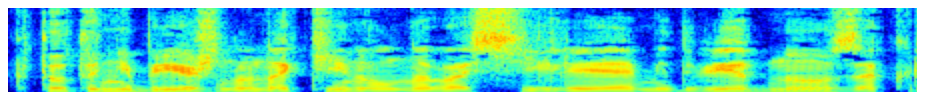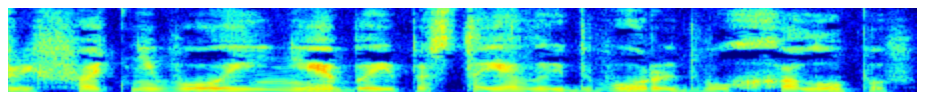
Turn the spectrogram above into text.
Кто-то небрежно накинул на Василия Медведну, закрыв от него и небо, и постоялый двор, и двух холопов,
